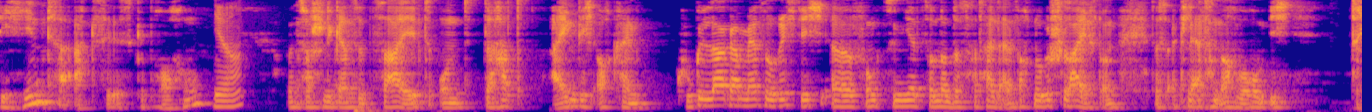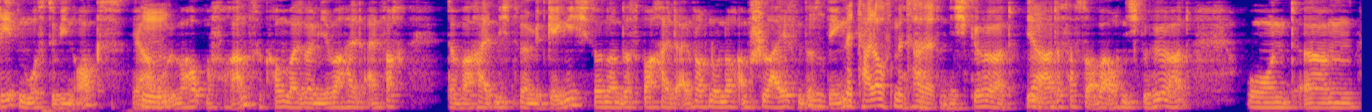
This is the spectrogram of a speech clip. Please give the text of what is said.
die Hinterachse ist gebrochen. Ja. Und zwar schon die ganze Zeit. Und da hat eigentlich auch kein Kugellager mehr so richtig äh, funktioniert, sondern das hat halt einfach nur geschleift. Und das erklärt dann auch, warum ich treten musste wie ein Ochs, ja, mhm. um überhaupt mal voranzukommen, weil bei mir war halt einfach, da war halt nichts mehr mit gängig, sondern das war halt einfach nur noch am Schleifen, das mhm. Ding. Metall auf Metall. Das hast du nicht gehört. Ja, mhm. das hast du aber auch nicht gehört. Und ähm,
